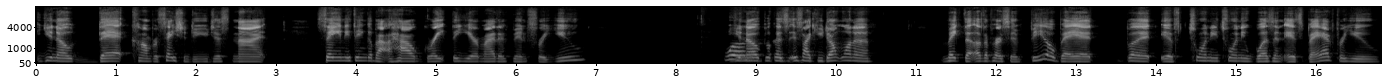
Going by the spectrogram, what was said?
you know that conversation? Do you just not say anything about how great the year might have been for you well, you know, because it's like you don't want to make the other person feel bad, but if 2020 wasn't as bad for you,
